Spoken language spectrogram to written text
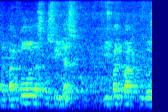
palpar todas las costillas y palpar los,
